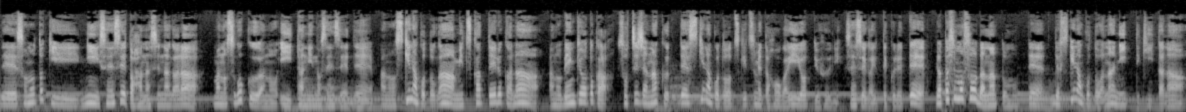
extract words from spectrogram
で、その時に先生と話しながら、まあの、すごく、あの、いい担任の先生で、あの、好きなことが見つかっているから、あの、勉強とか、そっちじゃなくって、好きなことを突き詰めた方がいいよっていう風に先生が言ってくれて、私もそうだなと思って、で、好きなことは何って聞いたら、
